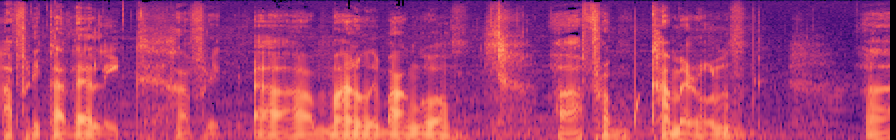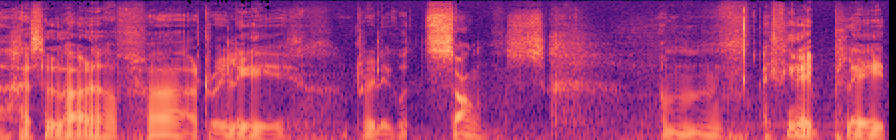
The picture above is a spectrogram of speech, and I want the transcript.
africadelic. Afri- uh, Manu Dibango uh, from cameroon uh, has a lot of uh, really really good songs um, I think I played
